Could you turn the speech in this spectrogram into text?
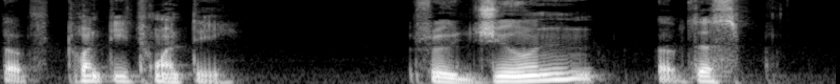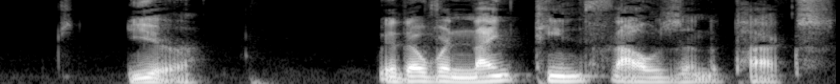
of 2020 through June of this year, we had over 19,000 attacks,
